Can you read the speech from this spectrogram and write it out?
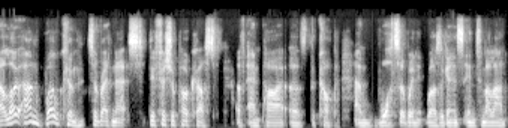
Hello and welcome to Red Nets, the official podcast of Empire of the Kop. And what a win it was against Inter Milan,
